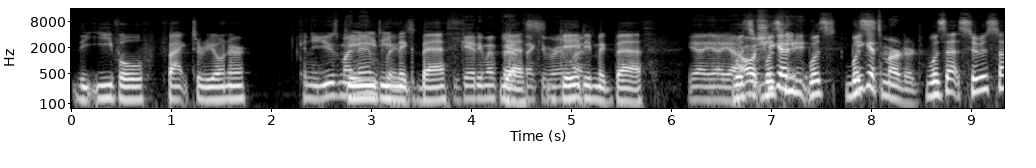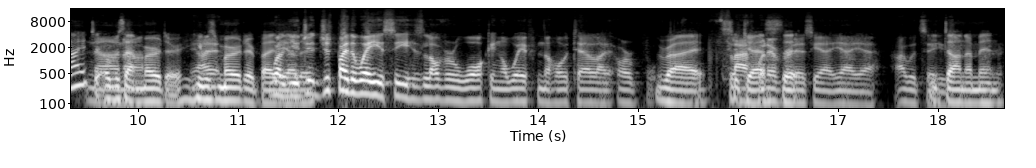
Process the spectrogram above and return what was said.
the evil factory owner, Can you use my name, Gady please? Macbeth. Gady Macbeth. Yes, thank you very Gady much. Macbeth. Yeah, yeah, yeah. Was- oh, she was get, he- was- was- he gets murdered. Was that suicide No, or was no. that murder? He was I- murdered by well, the you other. ju- just by the way you see his lover walking away from the hotel or Right, flat, suggests whatever it is. Yeah, yeah, yeah. I would say He he's done him murdered.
